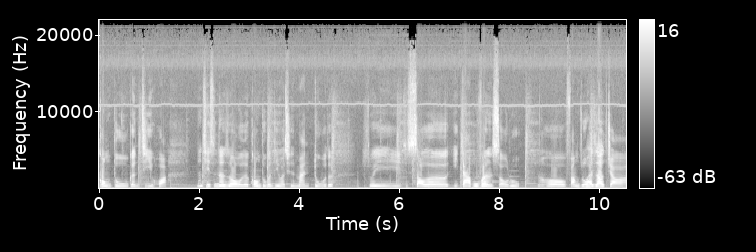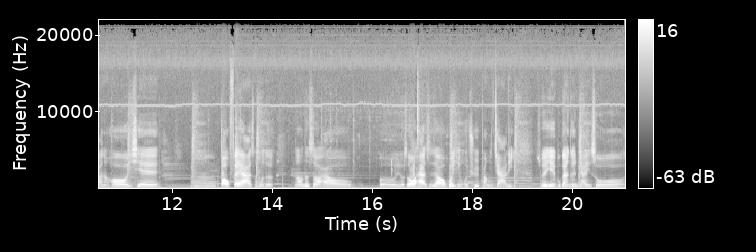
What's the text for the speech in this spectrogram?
攻读跟计划。那其实那时候我的攻读跟计划其实蛮多的，所以少了一大部分的收入。然后房租还是要缴啊，然后一些嗯保费啊什么的。然后那时候还要呃有时候还是要汇钱回去帮家里，所以也不敢跟家里说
